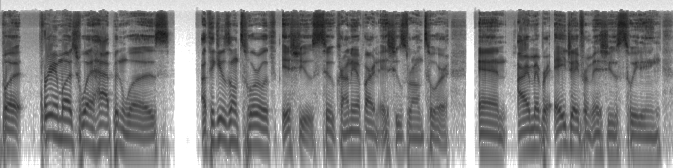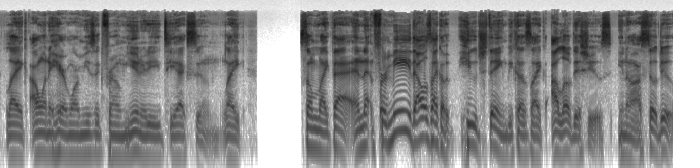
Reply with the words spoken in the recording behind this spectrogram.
But pretty much what happened was I think he was on tour with Issues too. Crown Empire and Issues were on tour. And I remember AJ from Issues tweeting, like, I want to hear more music from Unity TX soon. Like, something like that. And that, for me, that was like a huge thing because, like, I loved Issues. You know, I still do.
